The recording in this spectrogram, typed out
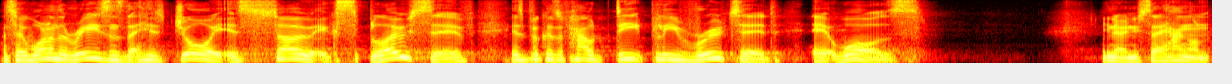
And so, one of the reasons that his joy is so explosive is because of how deeply rooted it was. You know, and you say, hang on,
